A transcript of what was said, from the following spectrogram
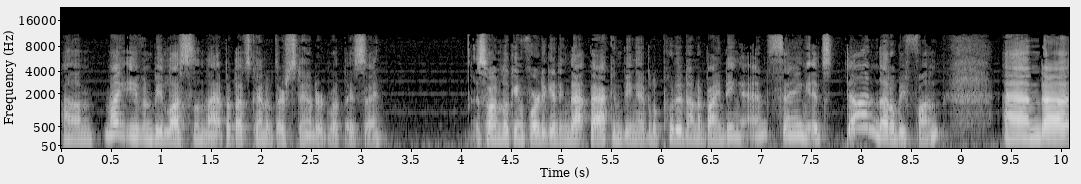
Um, might even be less than that, but that's kind of their standard, what they say. So I'm looking forward to getting that back and being able to put it on a binding and saying it's done. That'll be fun. And uh,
